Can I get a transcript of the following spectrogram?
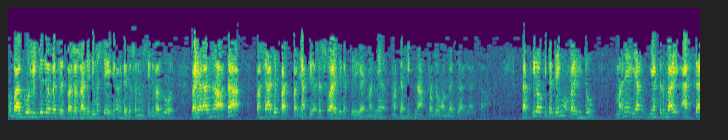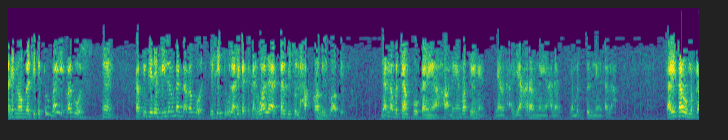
Oh bagus itu dia kata sebab suasana di Mesir. Jangan kata suasana Mesir dia bagus. Pada Al-Azhar tak. Pasal ada part-part yang tidak sesuai dia kata kan. Maknanya macam fitnah kepada orang belajar Al-Azhar. Tapi kalau kita tengok balik itu, maknanya yang yang terbaik asalnya novel cerita tu baik bagus. Kan? Tapi bila dia filem kan tak bagus. Di situlah dikatakan wala talbisul haqqo bil batil. Jangan bercampurkan yang hak dengan batil kan. Yang, yang haram dengan yang halal. Yang betul dengan yang salah. Saya tahu mungkin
